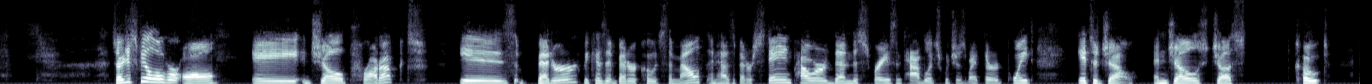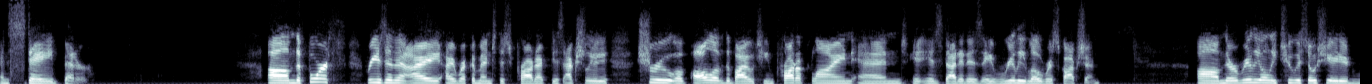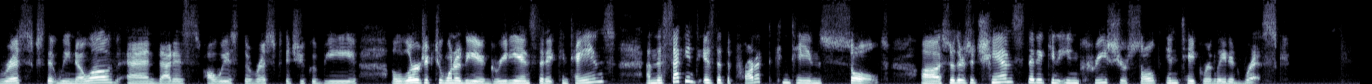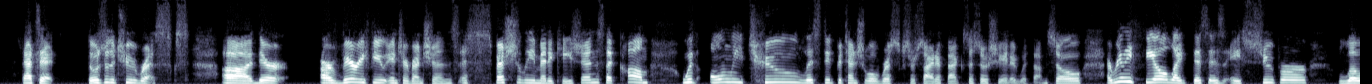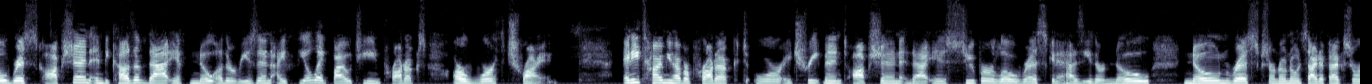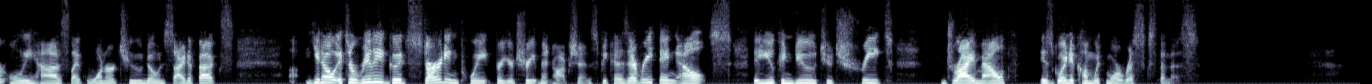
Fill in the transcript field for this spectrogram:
So I just feel overall a gel product is better because it better coats the mouth and has better staying power than the sprays and tablets, which is my third point. It's a gel, and gels just coat and stay better. Um, the fourth reason that I, I recommend this product is actually true of all of the Biotene product line, and it is that it is a really low risk option. Um, there are really only two associated risks that we know of, and that is always the risk that you could be allergic to one of the ingredients that it contains. And the second is that the product contains salt. Uh, so there's a chance that it can increase your salt intake related risk. That's it. Those are the two risks. Uh, there are very few interventions, especially medications, that come with only two listed potential risks or side effects associated with them. So I really feel like this is a super low risk option. And because of that, if no other reason, I feel like Biotene products are worth trying. Anytime you have a product or a treatment option that is super low risk and it has either no known risks or no known side effects, or it only has like one or two known side effects, Uh, you know, it's a really good starting point for your treatment options because everything else that you can do to treat dry mouth is going to come with more risks than this.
